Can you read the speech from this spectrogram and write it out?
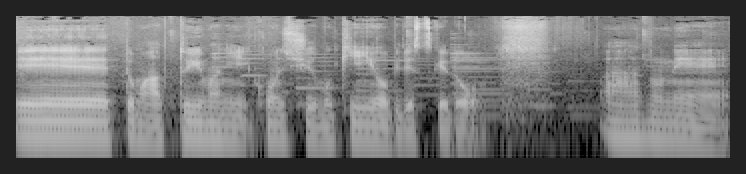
えー、っとまああっという間に今週も金曜日ですけどあのね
